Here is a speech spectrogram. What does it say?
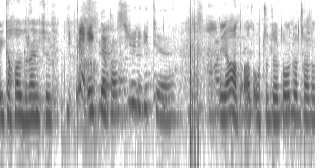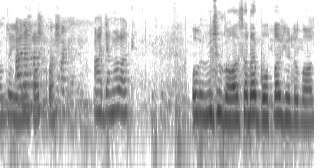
İlk defa öldüren Yusuf. Ne ilk defa yürü git ya. Ya at at 34 14 çarpıldı 20 fark var. Adem'e bak. Oğlum Yusuf lan sana botlar geldi lan.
